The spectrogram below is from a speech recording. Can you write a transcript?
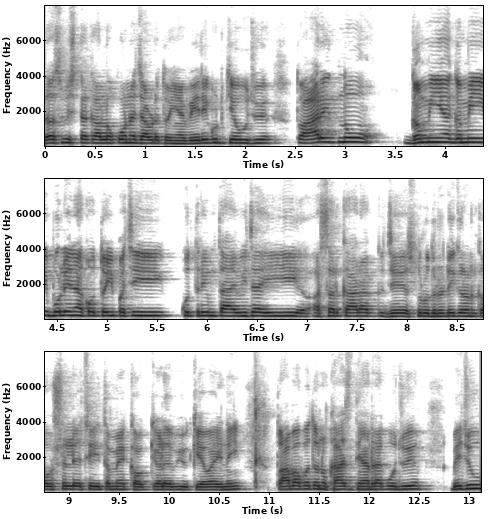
દસ વીસ ટકા લોકોને જ આવડે, તો અહીંયા વેરી ગુડ કહેવું જોઈએ? તો આ રીતનું ગમી ગમી બોલી નાખો, તો એ પછી કૃત્રિમતા આવી જાય એ અસરકારક જે સુદૃઢીકરણ કૌશલ્ય છે એ તમે કેળવ્યું, કહેવાય નહીં. તો આ બાબતોનું ખાસ ધ્યાન રાખવું જોઈએ. બીજું,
